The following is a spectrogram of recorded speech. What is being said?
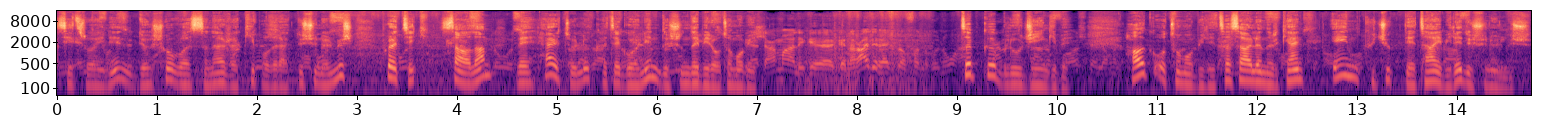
Citroen'in Döşova'sına rakip olarak düşünülmüş pratik, sağlam ve her türlü kategorinin dışında bir otomobil. Tıpkı Blue Jean gibi. Halk otomobili tasarlanırken en küçük detay bile düşünülmüş.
